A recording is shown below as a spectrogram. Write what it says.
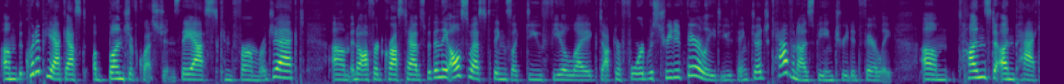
Um, but Quinnipiac asked a bunch of questions. They asked confirm, reject, um, and offered crosstabs. But then they also asked things like, "Do you feel like Dr. Ford was treated fairly? Do you think Judge Kavanaugh is being treated fairly?" Um, tons to unpack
